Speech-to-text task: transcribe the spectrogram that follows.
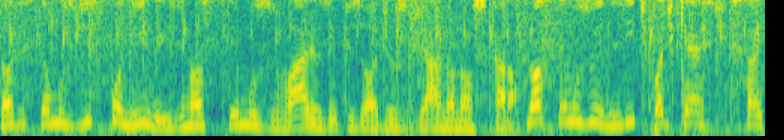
Nós estamos disponíveis e nós temos vários episódios já no nosso canal. Nós temos o Elite Podcast que sai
